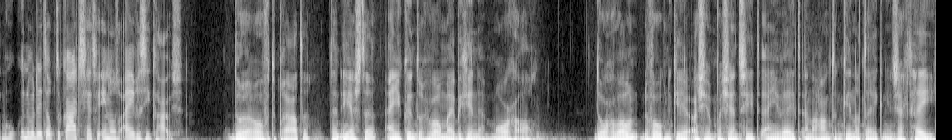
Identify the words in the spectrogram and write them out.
Hoe kunnen we dit op de kaart zetten in ons eigen ziekenhuis? Door erover te praten, ten eerste. En je kunt er gewoon mee beginnen, morgen al. Door gewoon de volgende keer als je een patiënt ziet en je weet en er hangt een kindertekening en zegt: hey,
